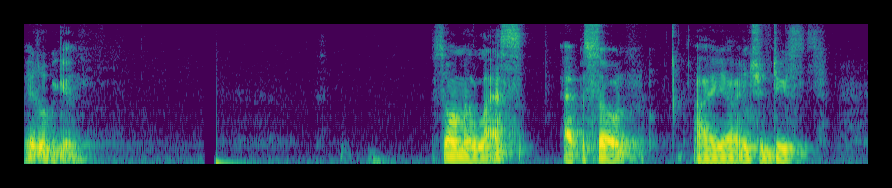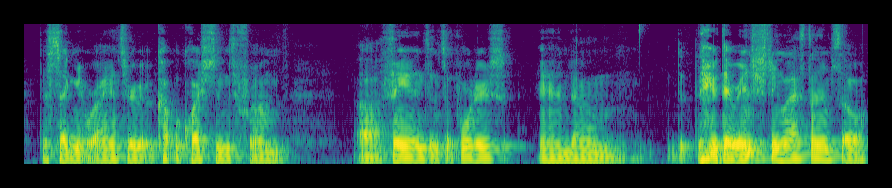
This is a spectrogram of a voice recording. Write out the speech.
it'll be good. So, on my last episode, I uh, introduced the segment where I answer a couple questions from uh, fans and supporters, and um, they, they were interesting last time, so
